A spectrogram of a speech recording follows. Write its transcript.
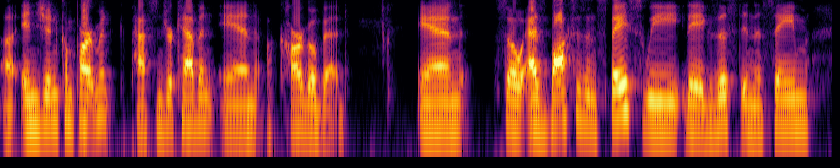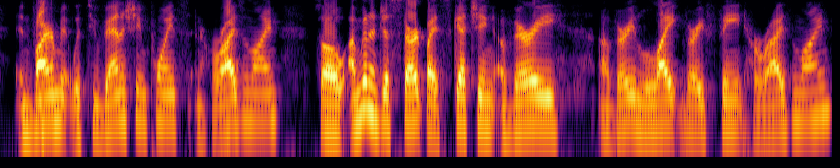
uh, engine compartment, passenger cabin, and a cargo bed. And so as boxes in space, we they exist in the same environment with two vanishing points and a horizon line. So I'm going to just start by sketching a very, a very light, very faint horizon line.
